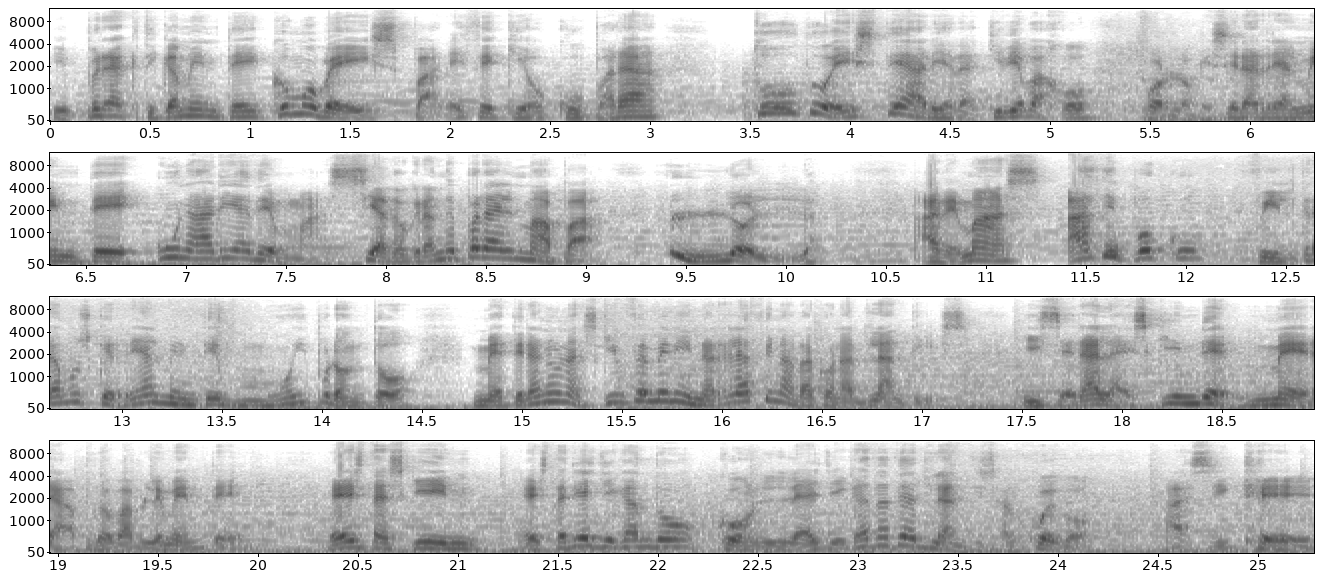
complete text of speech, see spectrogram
y prácticamente como veis parece que ocupará todo este área de aquí debajo por lo que será realmente un área demasiado grande para el mapa. LOL. Además, hace poco filtramos que realmente muy pronto meterán una skin femenina relacionada con Atlantis y será la skin de Mera probablemente. Esta skin estaría llegando con la llegada de Atlantis al juego, así que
